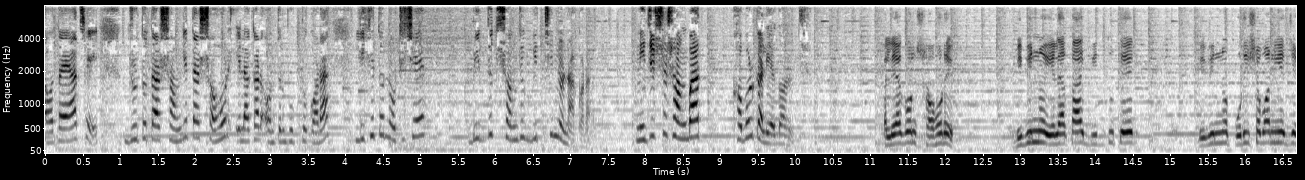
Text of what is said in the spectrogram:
আওতায় আছে দ্রুত তার সঙ্গে তার শহর এলাকার অন্তর্ভুক্ত করা, লিখিত নোটিশে বিদ্যুৎ সংযোগ বিচ্ছিন্ন না করা। নিজস্ব সংবাদ, খবর কালিয়াগঞ্জ। কালিয়াগঞ্জ শহরের বিভিন্ন এলাকায় বিদ্যুতের বিভিন্ন পরিষেবা নিয়ে যে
